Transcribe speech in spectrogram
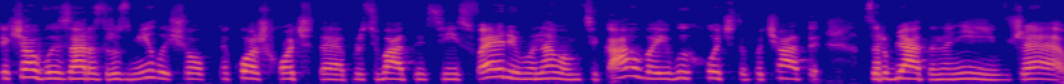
Якщо ви зараз зрозуміли, що також хочете працювати в цій сфері, вона вам цікава, і ви хочете почати заробляти на ній вже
